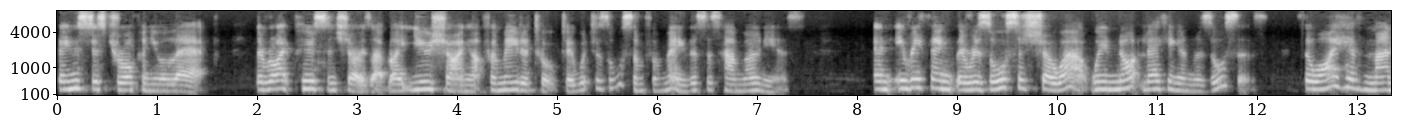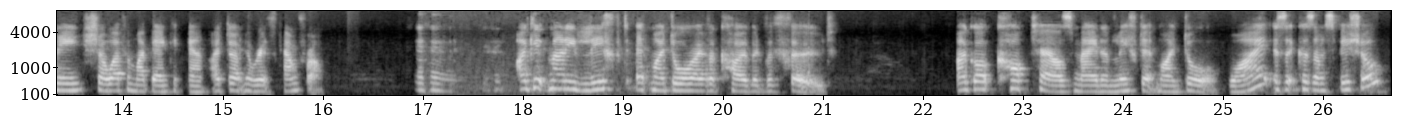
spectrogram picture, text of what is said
Things just drop in your lap. The right person shows up, like you showing up for me to talk to, which is awesome for me. This is harmonious. And everything, the resources show up. We're not lacking in resources. So I have money show up in my bank account. I don't know where it's come from. Mm-hmm. I get money left at my door over COVID with food. I got cocktails made and left at my door. Why? Is it because I'm special?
